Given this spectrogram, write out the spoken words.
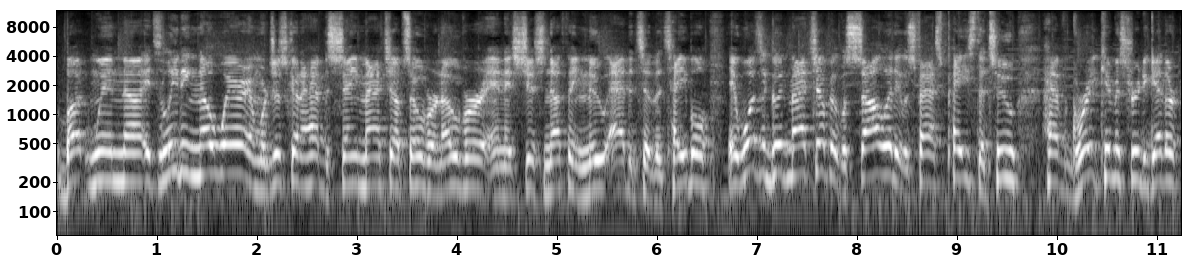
but when uh, it's leading nowhere and we're just going to have the same matchups over and over and it's just nothing new added to the table, it was a good matchup. It was solid. It was fast-paced. The two have great chemistry together,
